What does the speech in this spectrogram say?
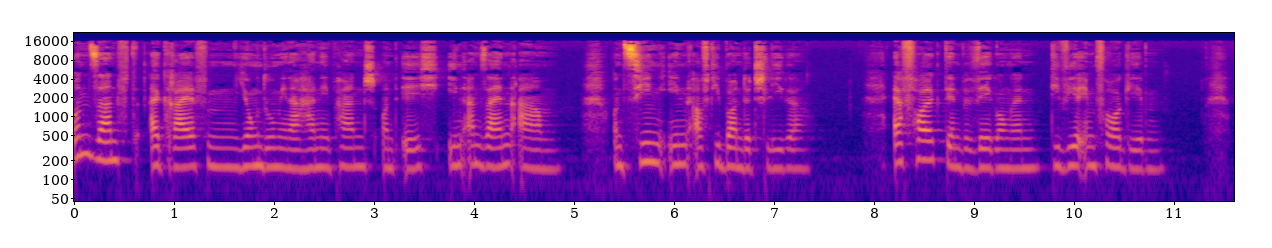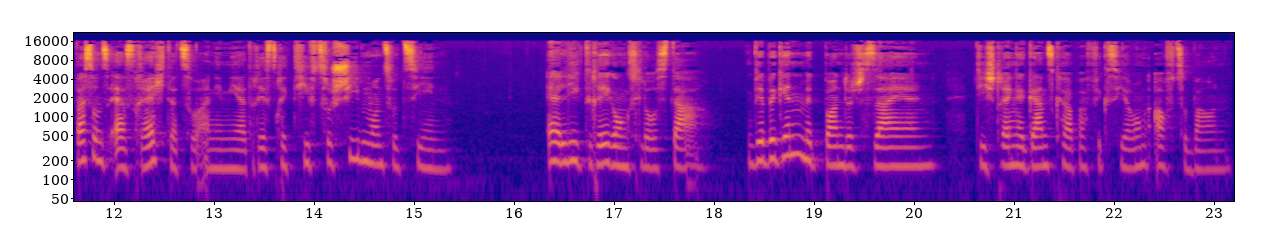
Unsanft ergreifen Jungdomina Honeypunch und ich ihn an seinen Arm und ziehen ihn auf die Bondage-Liege. Er folgt den Bewegungen, die wir ihm vorgeben, was uns erst recht dazu animiert, restriktiv zu schieben und zu ziehen. Er liegt regungslos da. Wir beginnen mit Bondage-Seilen, die strenge Ganzkörperfixierung aufzubauen.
